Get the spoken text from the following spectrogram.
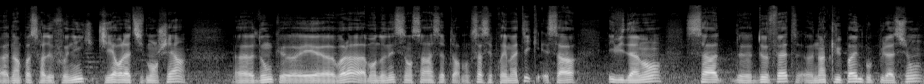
euh, d'un poste radiophonique qui est relativement cher. Euh, donc et euh, voilà abandonner ses anciens récepteurs donc ça c'est problématique et ça évidemment ça de, de fait euh, n'inclut pas une population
